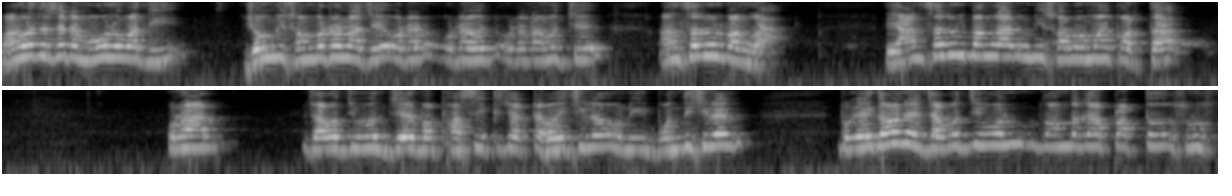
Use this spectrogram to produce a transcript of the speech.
বাংলাদেশে একটা মৌলবাদী জঙ্গি সংগঠন আছে, ওটার, ওটা, ওটার নাম হচ্ছে আনসারুল বাংলা। এই আনসারুল বাংলার উনি সর্বময় কর্তা। ওনার যাবজ্জীবন জেল বা ফাঁসি কিছু একটা হয়েছিল, উনি বন্দী ছিলেন। এবং এই ধরনের যাবজ্জীবন দণ্ডকার প্রাপ্ত সমস্ত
